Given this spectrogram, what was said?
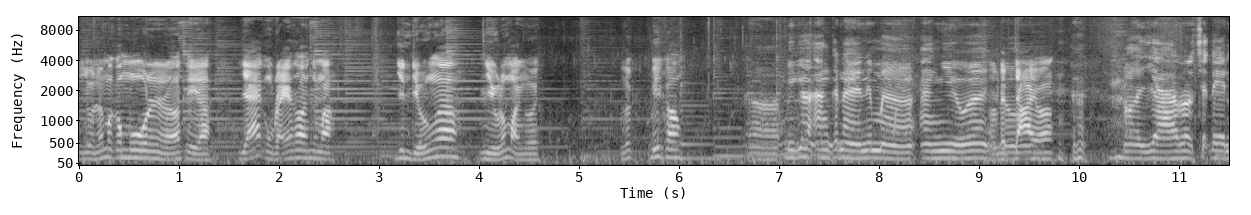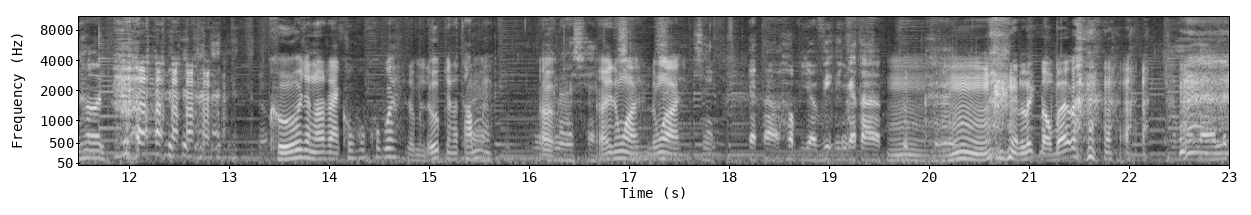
dù nếu mà có mua nữa thì à, giá cũng rẻ thôi nhưng mà dinh dưỡng á, nhiều lắm mọi người. Lức biết không? Ờ, biết là ăn cái này nhưng mà ăn nhiều ấy, đẹp nó- trai không nó da nó sẽ đen hơn. Khứa cho nó ra khúc khúc khúc ấy rồi mình ướp cho nó thấm này sẽ- đấy đúng rồi đúng rồi. Cái ta hộp gia vị cái ta ừ. ừ. lứt đầu bếp là lúc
